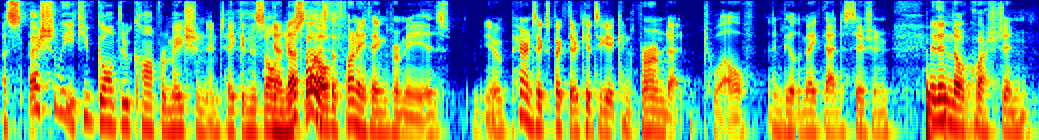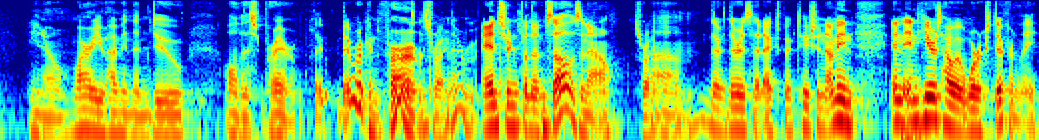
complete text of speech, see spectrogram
especially if you've gone through confirmation and taken this on Yeah, that's always the funny thing for me is you know parents expect their kids to get confirmed at 12 and be able to make that decision, and then they'll question, you know, why are you having them do all this prayer? They, they were confirmed. That's right. They're answering for themselves now. That's right. Um, there there is that expectation. I mean, and and here's how it works differently.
